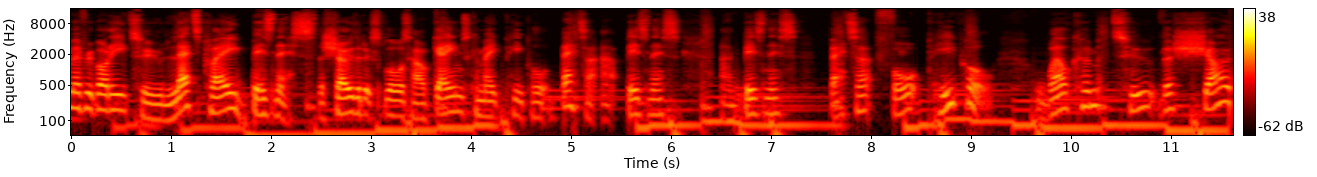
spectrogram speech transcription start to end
Welcome, everybody, to Let's Play Business, the show that explores how games can make people better at business and business better for people. Welcome to the show.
